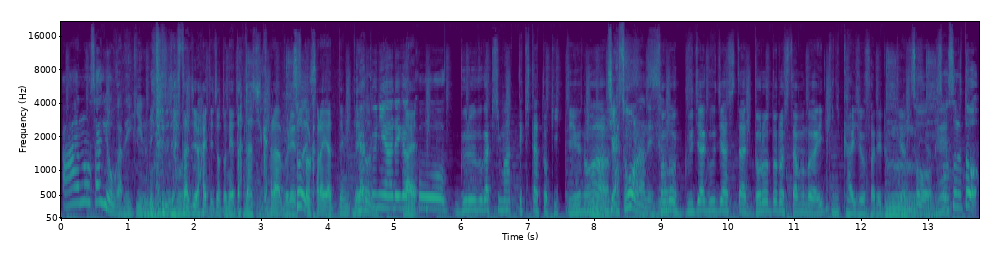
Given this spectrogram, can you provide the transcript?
あの作業ができるのみんなでじゃあスタジジオ入ってちょっとネタ出しからブレストからやってみて。逆にあれがこう、グルーヴが決まってきた時っていうのは、うん。いやそうなんですそよのぐじゃぐじゃしたドロドロしたものが一気に解消されるってやつですよね、そう。そうすると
